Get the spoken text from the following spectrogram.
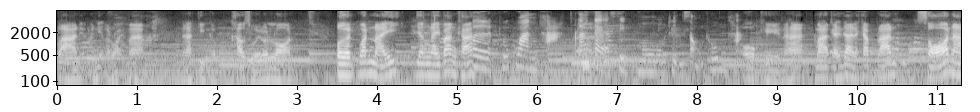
ปลาเนี่ยอันนี้อร่อยมากค่ะนะกินกับข้าวสวยร้อนๆ เปิดวันไหนยังไงบ้างคะ เปิดทุกวันค่ะ ตั้งแต่ 10 โมงถึง 2 ทุ่มค่ะ โอเคนะฮะ มากันให้ได้นะครับ ร้านสอนา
